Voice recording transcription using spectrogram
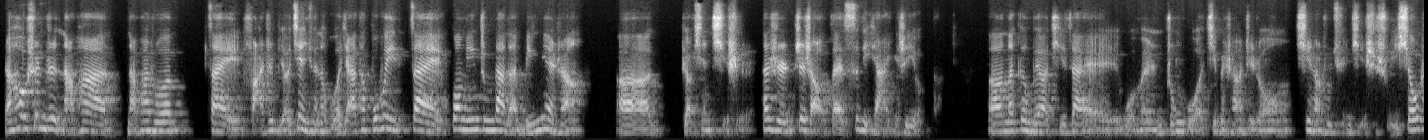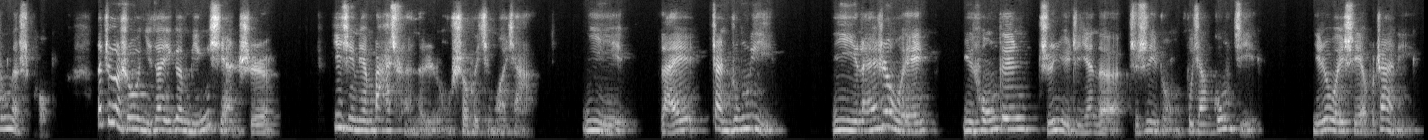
然后甚至哪怕哪怕说在法治比较健全的国家，他不会在光明正大的明面上呃表现歧视，但是至少在私底下也是有的。呃，那更不要提在我们中国，基本上这种性少数群体是属于消声的时候。那这个时候你在一个明显是。异性恋霸权的这种社会情况下，你来站中立，你来认为女同跟侄女之间的只是一种互相攻击，你认为谁也不占理，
